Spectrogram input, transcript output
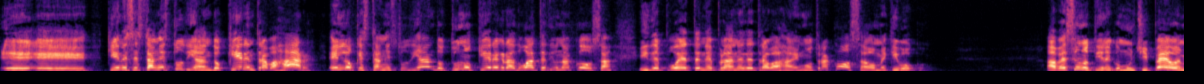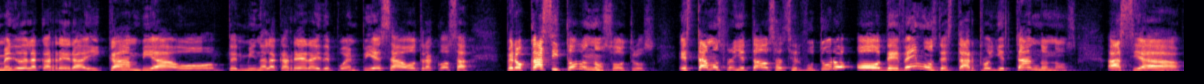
eh, eh, quienes están estudiando quieren trabajar en lo que están estudiando. Tú no quieres graduarte de una cosa y después tener planes de trabajar en otra cosa, ¿o me equivoco? A veces uno tiene como un chipeo en medio de la carrera y cambia o termina la carrera y después empieza otra cosa. Pero casi todos nosotros estamos proyectados hacia el futuro o debemos de estar proyectándonos hacia,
